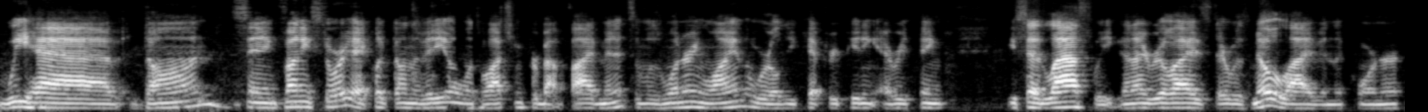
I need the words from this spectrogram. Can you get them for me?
we have Dawn saying, funny story. I clicked on the video and was watching for about five minutes and was wondering why in the world you kept repeating everything you said last week. Then I realized there was no live in the corner.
